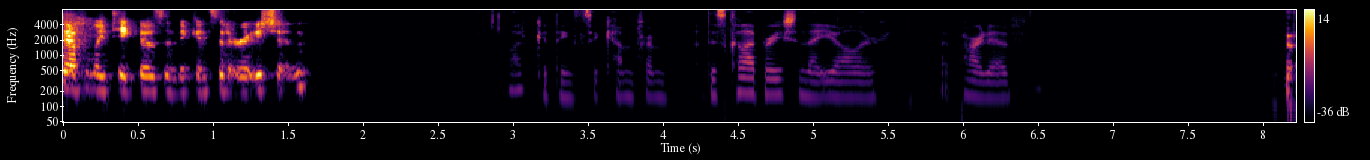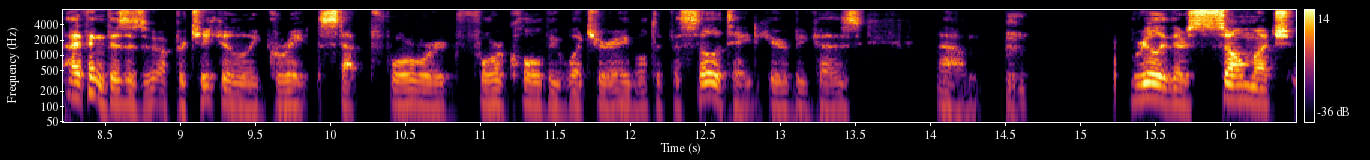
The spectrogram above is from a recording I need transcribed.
definitely take those into consideration. a lot of good things to come from this collaboration that you all are a part of. I think this is a particularly great step forward for Kolbe, what you're able to facilitate here, because um, really there's so much,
